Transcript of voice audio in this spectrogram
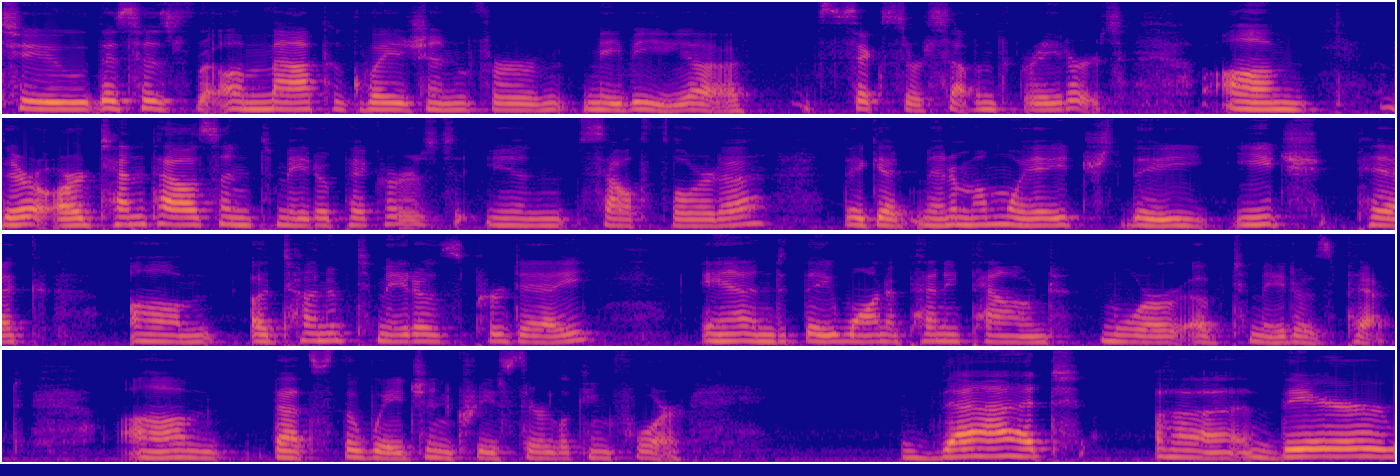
to, this is a math equation for maybe uh, sixth or seventh graders. Um, there are 10,000 tomato pickers in South Florida. They get minimum wage. They each pick um, a ton of tomatoes per day and they want a penny pound more of tomatoes picked. Um, that's the wage increase they're looking for. That uh, their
